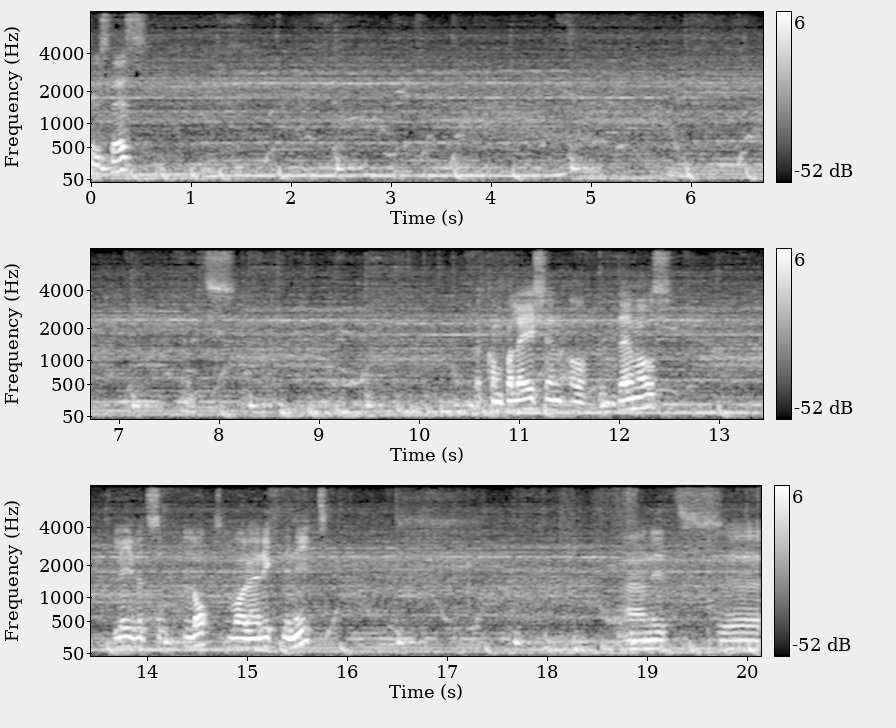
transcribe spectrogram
Tristess. It's a compilation of demos. Livets lott var en riktig nit. And it's uh,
